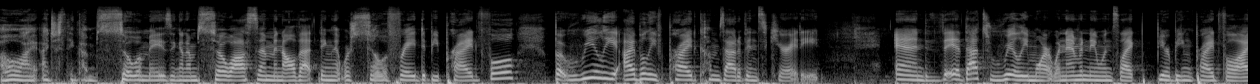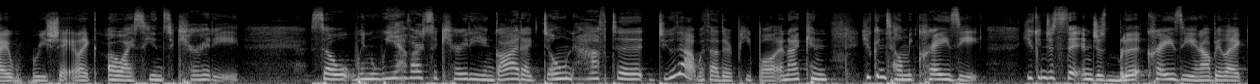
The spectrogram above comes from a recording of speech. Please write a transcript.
oh, I, I, just think I'm so amazing and I'm so awesome and all that thing that we're so afraid to be prideful. But really, I believe pride comes out of insecurity. And th- that's really more when anyone's like, you're being prideful, I reshape, like, oh, I see insecurity. So when we have our security in God, I don't have to do that with other people. And I can, you can tell me crazy. You can just sit and just bleh, crazy, and I'll be like,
